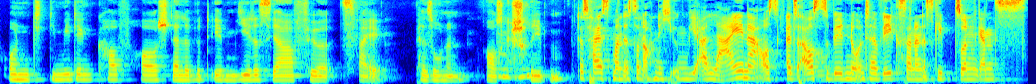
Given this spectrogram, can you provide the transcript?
Und die Medienkauffrau-Stelle wird eben jedes Jahr für zwei Personen ausgeschrieben. Mhm. Das heißt, man ist dann auch nicht irgendwie alleine aus, als Auszubildende unterwegs, sondern es gibt so ein ganz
